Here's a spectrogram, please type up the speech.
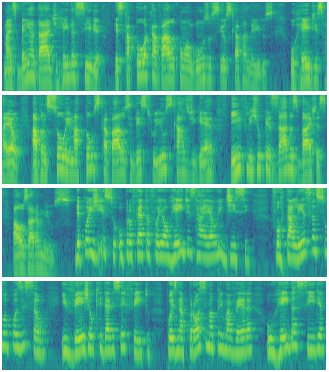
mas Ben-Hadad, rei da Síria, escapou a cavalo com alguns dos seus cavaleiros. O rei de Israel avançou e matou os cavalos e destruiu os carros de guerra e infligiu pesadas baixas aos arameus. Depois disso, o profeta foi ao rei de Israel e disse: Fortaleça a sua posição e veja o que deve ser feito pois na próxima primavera o rei da Síria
